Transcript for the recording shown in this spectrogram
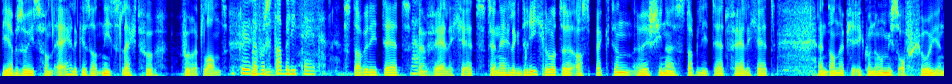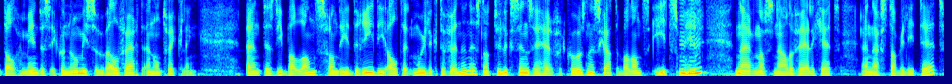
die hebben zoiets van, eigenlijk is dat niet slecht voor, voor het land. De keuze voor stabiliteit. Stabiliteit en veiligheid. Het zijn eigenlijk drie grote aspecten bij China. Stabiliteit, veiligheid. En dan heb je economisch of groei in het algemeen, dus economische welvaart en ontwikkeling. En het is die balans van die drie die altijd moeilijk te vinden is. Natuurlijk, sinds hij herverkozen is, gaat de balans iets meer mhm. naar nationale veiligheid en naar stabiliteit.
